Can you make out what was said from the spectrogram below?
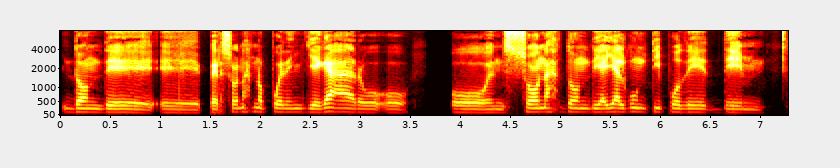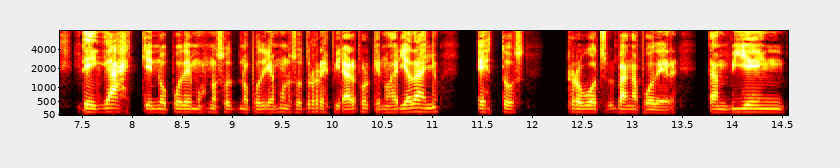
donde eh, personas no pueden llegar o, o, en zonas donde hay algún tipo de, de, de gas que no, podemos nosotros, no podríamos nosotros respirar porque nos haría daño. Estos robots van a poder. También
